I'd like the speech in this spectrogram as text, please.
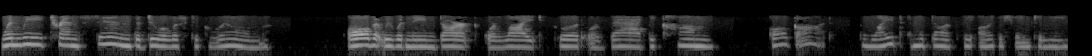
When we transcend the dualistic realm, all that we would name dark or light good or bad become all God. The light and the dark, they are the same to me.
